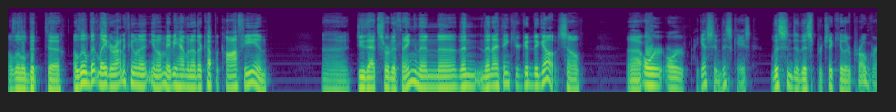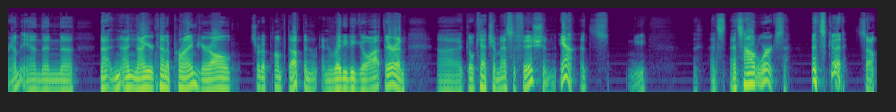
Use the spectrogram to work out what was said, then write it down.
a little bit a little bit later on if you want to, you know, maybe have another cup of coffee and do that sort of thing. Then uh, then then I think you're good to go. So, uh, or or I guess in this case listen to this particular program, and then uh, now, now you're kind of primed. You're all sort of pumped up and, and ready to go out there and uh, go catch a mess of fish. And yeah, that's that's that's how it works. That's good. So,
